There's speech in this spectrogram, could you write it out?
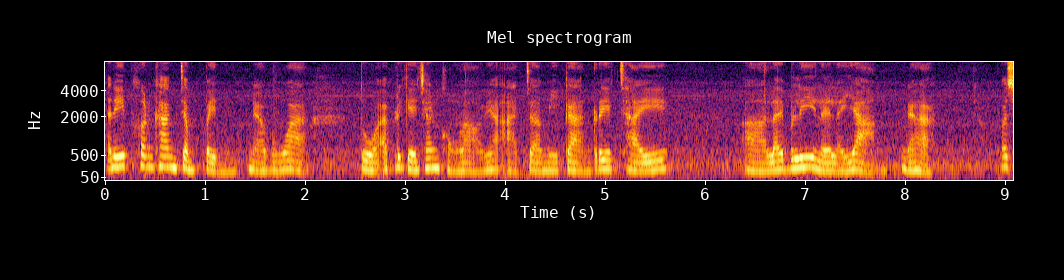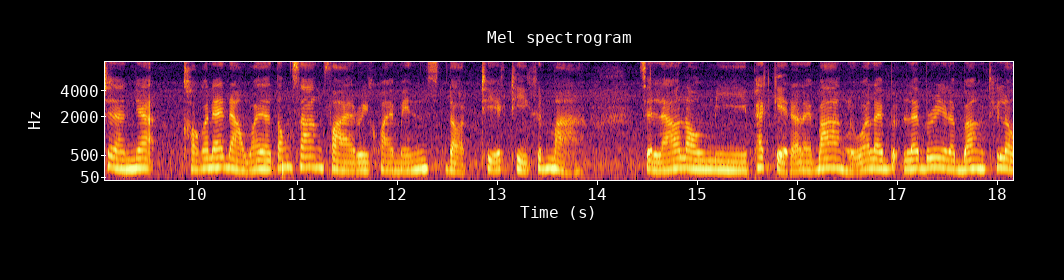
อันนี้ค่อนข้างจำเป็นนะเพราะว่าตัวแอปพลิเคชันของเราเนี่ยอาจจะมีการเรียกใช้อ่า library หลาย ๆ อย่างนะคะ เพราะฉะนั้นเนี่ย เขาก็แนะนำว่าจะต้องสร้างไฟล์ requirements.txt ขึ้นมา เสร็จแล้วเรามีแพ็กเกจอะไรบ้าง หรือว่า library อะไรบ้างที่เรา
